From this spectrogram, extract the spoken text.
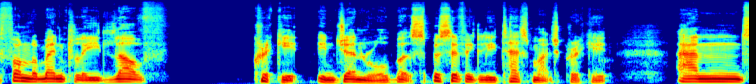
fundamentally love cricket in general, but specifically Test match cricket. And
